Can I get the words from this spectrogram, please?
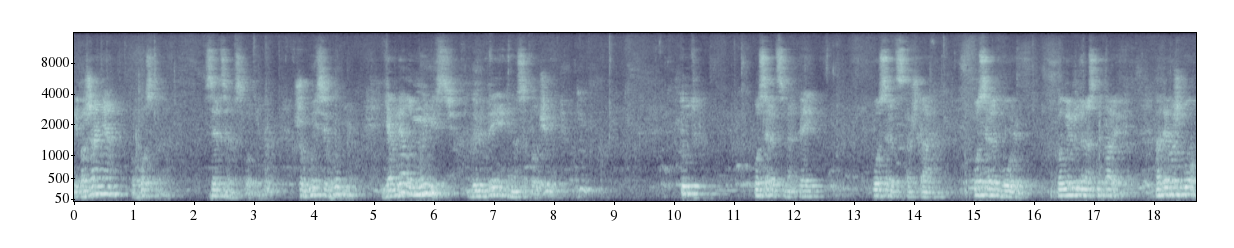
і бажання Господа, серця Господня, щоб ми сьогодні являли милість до людей, які нас оточують. Тут посеред смертей, посеред страждань, посеред болю, коли люди нас питають, а де ваш Бог?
